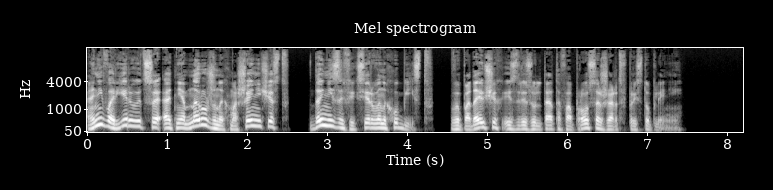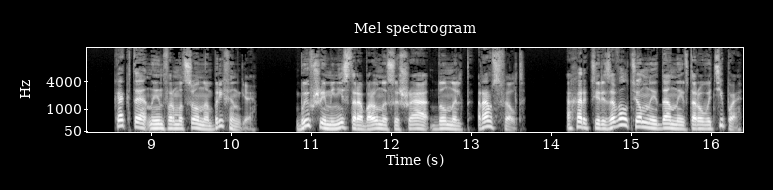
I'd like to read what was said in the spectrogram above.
Они варьируются от необнаруженных мошенничеств до незафиксированных убийств, выпадающих из результатов опроса жертв преступлений. Как-то на информационном брифинге бывший министр обороны США Дональд Рамсфелд охарактеризовал темные данные второго типа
